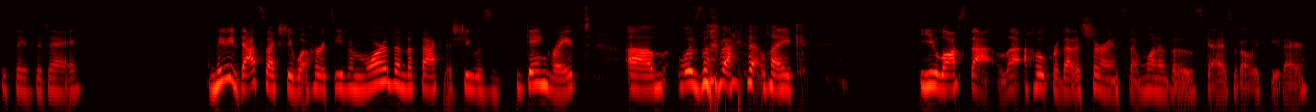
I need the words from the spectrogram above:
to save the day maybe that's actually what hurts even more than the fact that she was gang raped um was the fact that like you lost that that hope or that assurance that one of those guys would always be there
